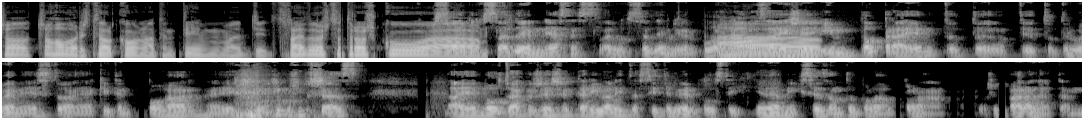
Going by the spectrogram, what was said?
čo, čo hovoríš celkovo na ten tým? Sleduješ to trošku? A... Sledujem, jasne, sledujem Liverpool a, a naozaj, že im doprajem to, to, to, to druhé miesto a nejaký ten pohár, hej, čas a je, bol to akože však tá rivalita City Liverpool z tých nedávnych sezón to bola úplná akože parada, tam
